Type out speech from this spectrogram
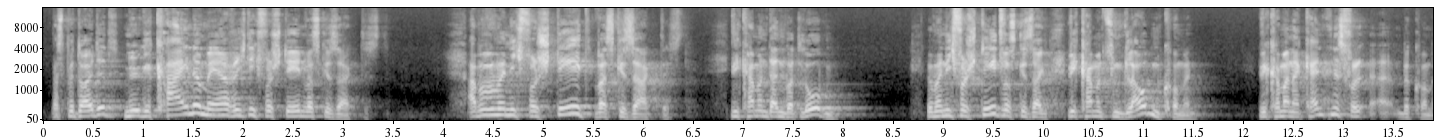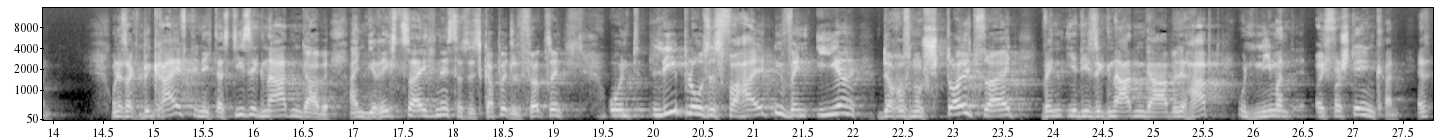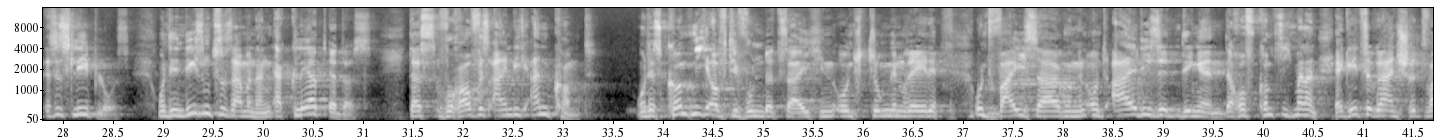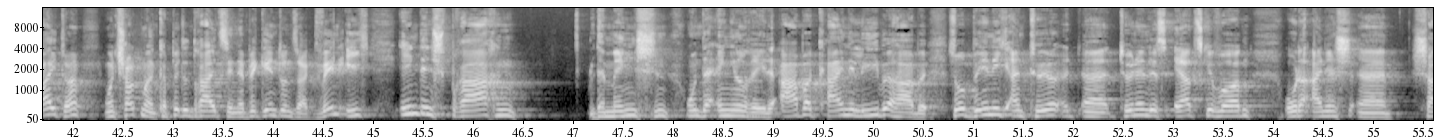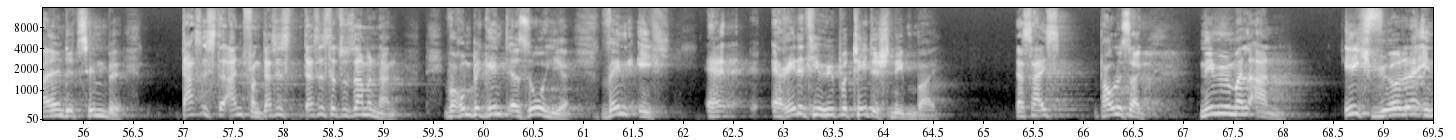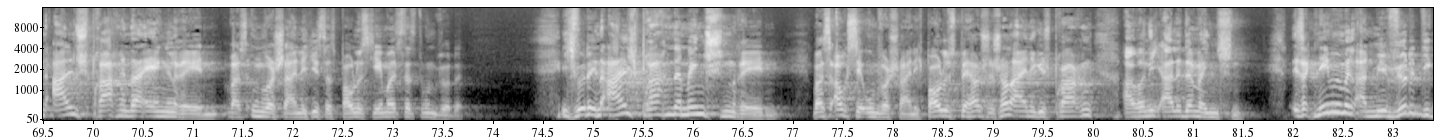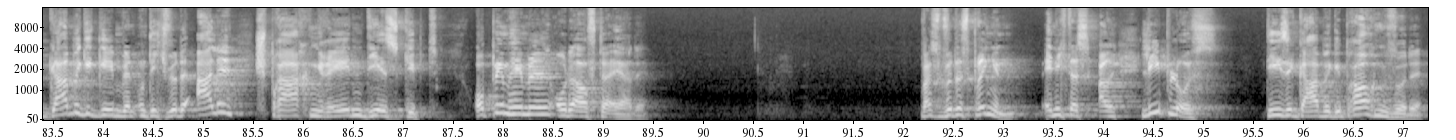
Was bedeutet, möge keiner mehr richtig verstehen, was gesagt ist. Aber wenn man nicht versteht, was gesagt ist, wie kann man dann Gott loben? Wenn man nicht versteht, was gesagt, wie kann man zum Glauben kommen? Wie kann man Erkenntnis äh, bekommen? Und er sagt, begreift ihr nicht, dass diese Gnadengabe ein Gerichtszeichen ist, das ist Kapitel 14, und liebloses Verhalten, wenn ihr darauf nur stolz seid, wenn ihr diese Gnadengabe habt und niemand euch verstehen kann. Es ist lieblos. Und in diesem Zusammenhang erklärt er das, dass worauf es eigentlich ankommt. Und es kommt nicht auf die Wunderzeichen und Zungenrede und Weissagungen und all diese Dinge. Darauf kommt es nicht mal an. Er geht sogar einen Schritt weiter und schaut mal, Kapitel 13, er beginnt und sagt, wenn ich in den Sprachen der Menschen und der Engel rede, aber keine Liebe habe, so bin ich ein äh, tönendes Erz geworden oder eine äh, schallende Zimbel. Das ist der Anfang, das ist, das ist der Zusammenhang. Warum beginnt er so hier? Wenn ich er, er redet hier hypothetisch nebenbei. Das heißt, Paulus sagt, nehmen wir mal an, ich würde in allen Sprachen der Engel reden, was unwahrscheinlich ist, dass Paulus jemals das tun würde. Ich würde in allen Sprachen der Menschen reden, was auch sehr unwahrscheinlich. Paulus beherrschte schon einige Sprachen, aber nicht alle der Menschen. Er sagt, nehmen wir mal an, mir würde die Gabe gegeben werden und ich würde alle Sprachen reden, die es gibt, ob im Himmel oder auf der Erde. Was würde es bringen, wenn ich das lieblos diese Gabe gebrauchen würde?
